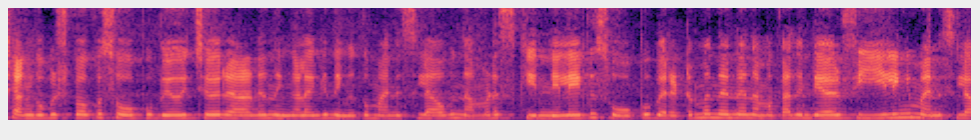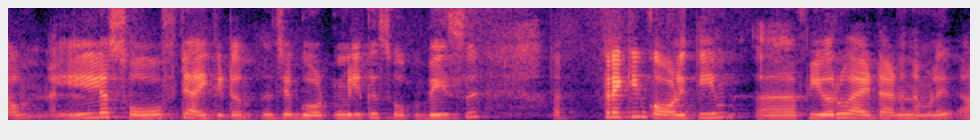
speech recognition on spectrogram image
ശംഖുപുഷ്പമൊക്കെ സോപ്പ് ഉപയോഗിച്ചവരാണ് നിങ്ങളെങ്കിൽ നിങ്ങൾക്ക് മനസ്സിലാവും നമ്മുടെ സ്കിന്നിലേക്ക് സോപ്പ് പുരട്ടുമ്പോൾ തന്നെ നമുക്ക് അതിന്റെ ഒരു ഫീലിംഗ് മനസ്സിലാവും. നല്ല സോഫ്റ്റ് ആയി കിട്ടും. എന്ന് വെച്ചാൽ ഗോട്ട് മിൽക്ക് സോപ്പ് ബേസ് അത്രയ്ക്കും ക്വാളിറ്റിയും പ്യുവറും ആയിട്ടാണ് നമ്മൾ ആ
